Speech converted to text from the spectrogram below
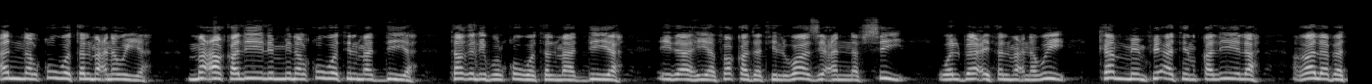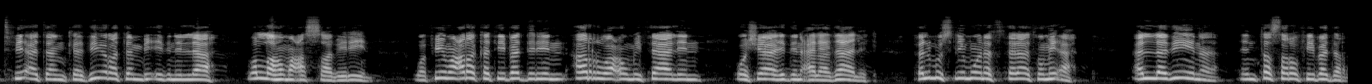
أن القوة المعنوية مع قليل من القوة المادية تغلب القوة المادية إذا هي فقدت الوازع النفسي والباعث المعنوي. كم من فئة قليلة غلبت فئة كثيرة بإذن الله والله مع الصابرين. وفي معركة بدر أروع مثال وشاهد على ذلك. فالمسلمون الثلاثمائة الذين انتصروا في بدر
